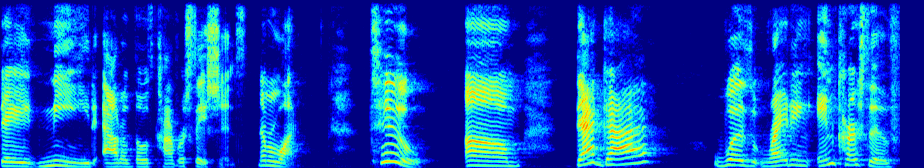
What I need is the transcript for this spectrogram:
they need out of those conversations. Number one. Two, um, that guy was writing in cursive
